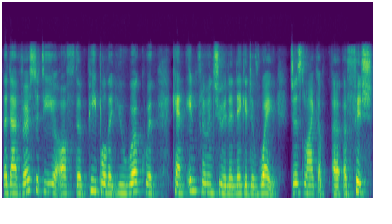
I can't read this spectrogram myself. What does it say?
the diversity of the people that you work with can influence you in a negative way, just like a, a, a fish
